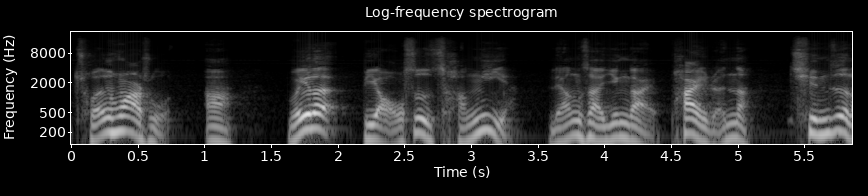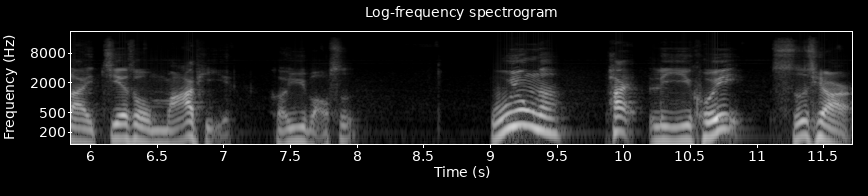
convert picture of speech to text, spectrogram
传话说：“啊，为了表示诚意啊。”梁山应该派人呢，亲自来接收马匹和玉宝寺。吴用呢，派李逵、石谦、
